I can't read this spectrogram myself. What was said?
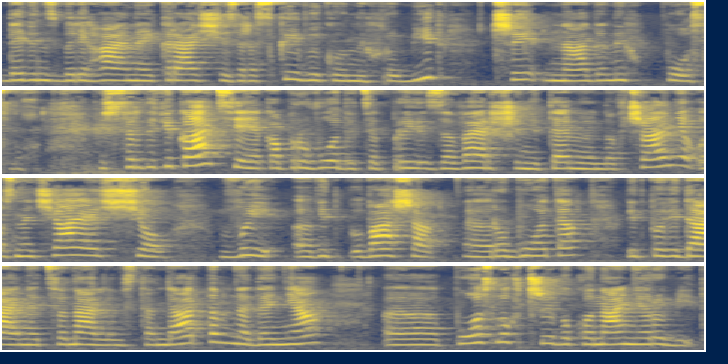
де він зберігає найкращі зразки виконаних робіт чи наданих послуг. Сертифікація, яка проводиться при завершенні терміну навчання, означає, що ви від ваша робота відповідає національним стандартам надання послуг чи виконання робіт.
